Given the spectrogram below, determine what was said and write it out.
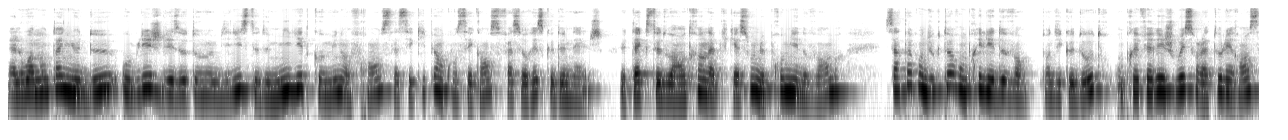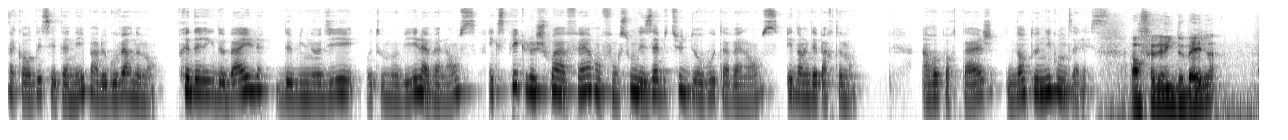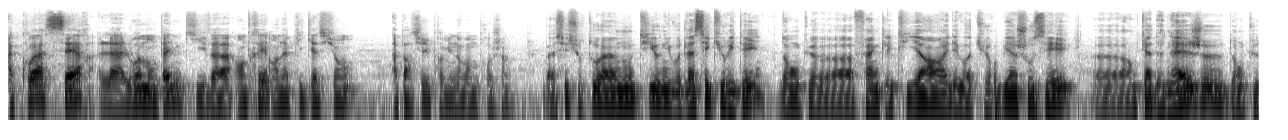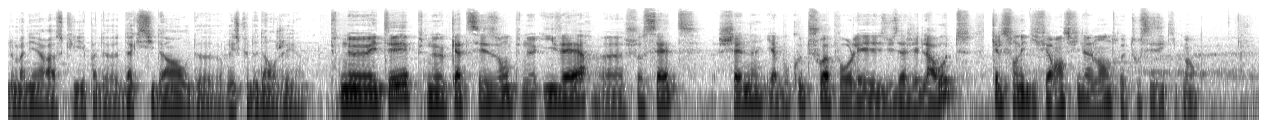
La loi Montagne 2 oblige les automobilistes de milliers de communes en France à s'équiper en conséquence face au risque de neige. Le texte doit entrer en application le 1er novembre Certains conducteurs ont pris les devants, tandis que d'autres ont préféré jouer sur la tolérance accordée cette année par le gouvernement. Frédéric Debaille, de Binaudier Automobile à Valence, explique le choix à faire en fonction des habitudes de route à Valence et dans le département. Un reportage d'Anthony Gonzalez. Alors Frédéric Debaille, à quoi sert la loi montagne qui va entrer en application à partir du 1er novembre prochain bah, c'est surtout un outil au niveau de la sécurité, donc euh, afin que les clients aient des voitures bien chaussées euh, en cas de neige, donc de manière à ce qu'il n'y ait pas d'accident ou de risque de danger. Pneus été, pneus 4 saisons, pneus hiver, euh, chaussettes, chaînes, il y a beaucoup de choix pour les usagers de la route. Quelles sont les différences finalement entre tous ces équipements?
